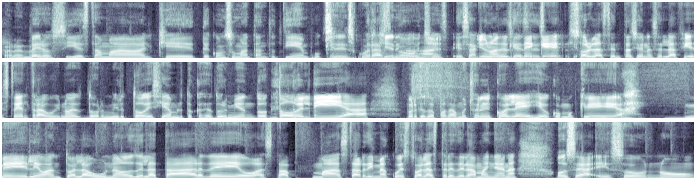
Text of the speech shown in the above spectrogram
Para nada. pero sí está mal que te consuma tanto tiempo, que Se descualquiere. noches, Ajá. exacto. y uno que cree que descualquiere. son las tentaciones en la fiesta del trago y no es dormir todo diciembre, toca ser durmiendo todo el día, porque eso pasa mucho en el colegio, como que, ay, me levanto a la una o dos de la tarde o hasta más tarde y me acuesto a las 3 de la mañana. O sea, eso no...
